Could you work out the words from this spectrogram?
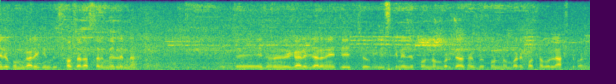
এরকম গাড়ি কিন্তু সচরাচর মেলে না। এই ধরনের গাড়ি যারা নিতে ইচ্ছুক স্ক্রিনে যে ফোন নম্বর দেওয়া থাকবে ফোন নম্বরে কথা বলে আসতে পারেন।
